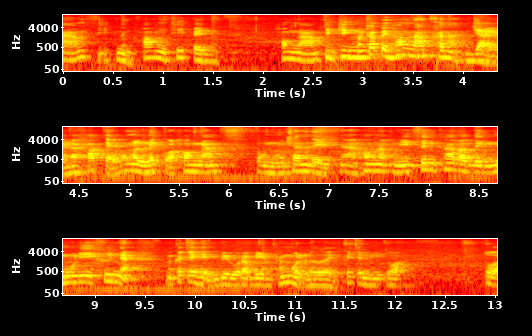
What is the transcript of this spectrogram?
น้ำอีกหนึ่งห้องที่เป็น ห้องน้ำจริง ๆ มันก็เป็นห้องน้ำขนาดใหญ่นะครับ แต่ว่ามันเล็กกว่าห้องน้ำตรงนู้นแค่นั้นเองอ่าห้องน้ำนี้ซึ่งถ้าเราดึงมูลี่ขึ้นเนี่ย มันก็จะเห็นวิวระเบียงทั้งหมดเลย ก็จะมีตัวตัว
